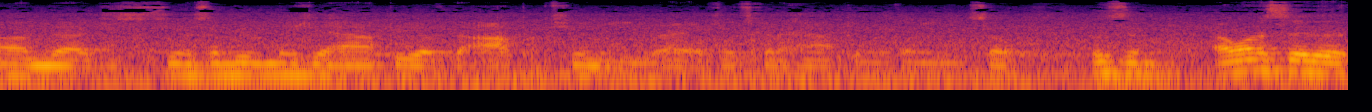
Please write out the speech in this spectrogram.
um, that just you know some people make you happy of the opportunity, right, of what's going to happen with them. So listen, I want to say that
